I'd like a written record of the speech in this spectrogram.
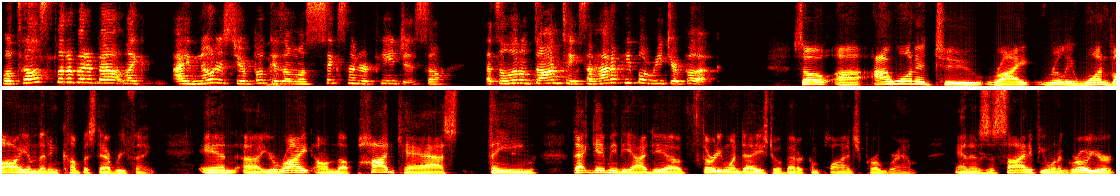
Well, tell us a little bit about like I noticed your book is almost 600 pages, so that's a little daunting. So, how do people read your book? So, uh, I wanted to write really one volume that encompassed everything. And uh, you're right on the podcast theme. That gave me the idea of 31 days to a better compliance program. And as a side, if you want to grow your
